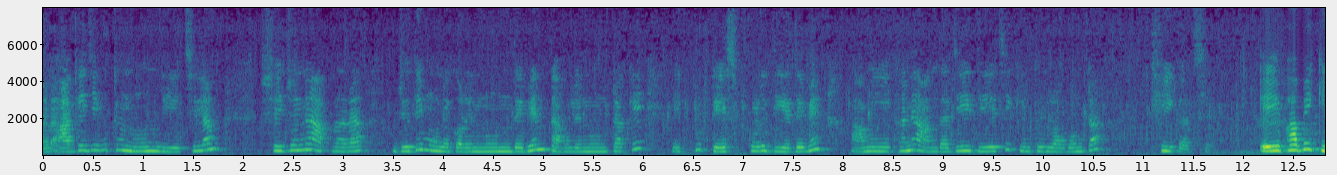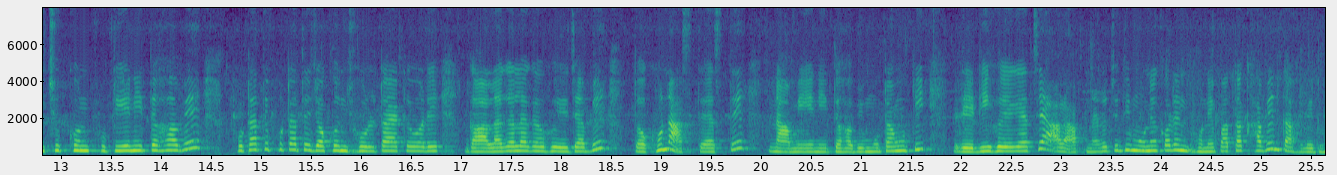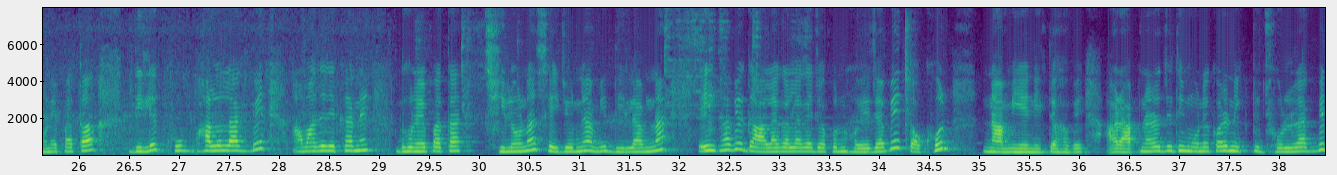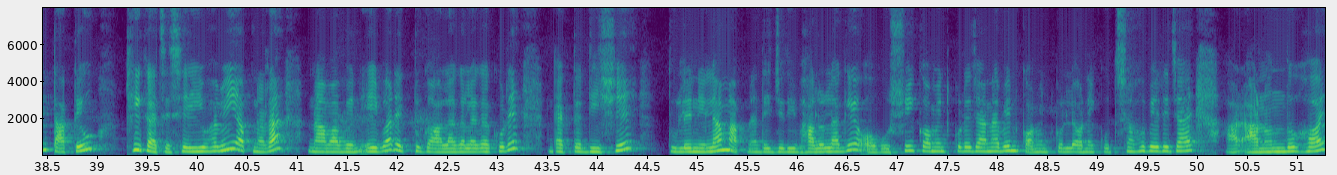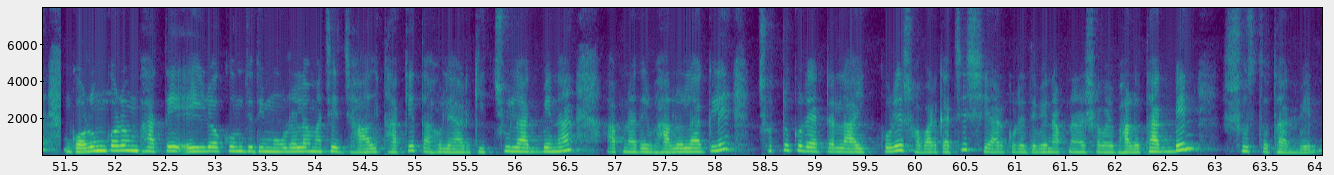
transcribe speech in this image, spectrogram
আর আগে যেহেতু নুন দিয়েছিলাম সেই জন্য আপনারা যদি মনে করেন নুন দেবেন, তাহলে নুনটাকে একটু টেস্ট করে দিয়ে দেবেন। আমি এখানে আন্দাজেই দিয়েছি, কিন্তু লবণটা ঠিক আছে। এইভাবে কিছুক্ষণ ফুটিয়ে নিতে হবে। ফোটাতে ফোটাতে যখন ঝোলটা একেবারে গা লাগা লাগা হয়ে যাবে, তখন আস্তে আস্তে নামিয়ে নিতে হবে। মোটামুটি রেডি হয়ে গেছে। আর আপনারা যদি মনে করেন ধনে পাতা খাবেন, তাহলে ধনে পাতা দিলে খুব ভালো লাগবে। আমাদের এখানে ধনে পাতা ছিল না, সেই জন্য আমি দিলাম না। এইভাবে গা লাগা লাগা যখন হয়ে যাবে, তখন নামিয়ে নিতে হবে। আর আপনারা যদি মনে করেন একটু ঝোল রাখবেন, তাতেও ঠিক আছে, সেইভাবেই আপনারা নামাবেন। এইবার একটু গা লাগা লাগা করে একটা ডিশে তুলে নিলাম। আপনাদের যদি ভালো লাগে অবশ্যই কমেন্ট করে জানাবেন। কমেন্ট করলে অনেক উৎসাহ বেড়ে যায় আর আনন্দ হয়। গরম গরম ভাতে এই রকম যদি মৌরলা মাছের ঝাল থাকে তাহলে আর কিচ্ছু লাগবে না। আপনাদের ভালো লাগলে ছোট্ট করে একটা লাইক করে সবার কাছে শেয়ার করে দেবেন। আপনারা সবাই ভালো থাকবেন, সুস্থ থাকবেন।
